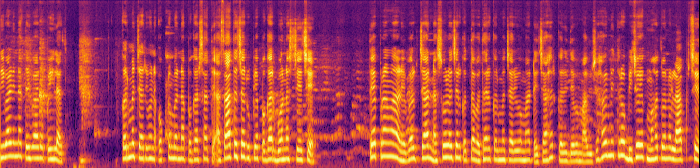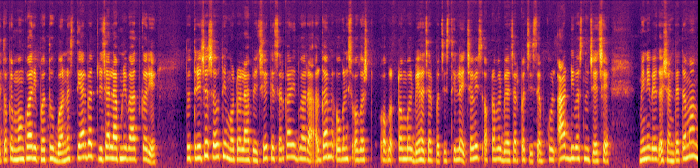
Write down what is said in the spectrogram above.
દિવાળીના તહેવારો પહેલાં કર્મચારીઓને ઓક્ટોબરના પગાર સાથે આ સાત હજાર રૂપિયા પગાર બોનસ જે છે તે પ્રમાણે વર્ગ ચારના સોળ હજાર કરતાં વધારે કર્મચારીઓ માટે જાહેર કરી દેવામાં આવ્યું છે. હવે મિત્રો, બીજો એક મહત્ત્વનો લાભ છે તો કે મોંઘવારી ભથ્થું બોનસ. ત્યારબાદ ત્રીજા લાભની વાત કરીએ તો ત્રીજો સૌથી મોટો લાભ એ છે કે સરકારી દ્વારા આગામી ઓગણીસ ઓગસ્ટ ઓક્ટોબર બે હજાર પચીસથી લઈ છવ્વીસ ઓક્ટોબર બે હજાર પચીસ એમ કુલ આઠ દિવસનું જે છે મિની વેકેશન તે તમામ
